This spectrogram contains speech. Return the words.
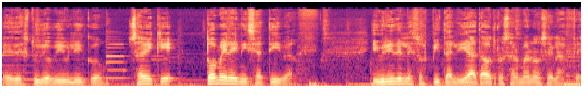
eh, de estudio bíblico, sabe que tome la iniciativa y bríndeles hospitalidad a otros hermanos en la fe.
